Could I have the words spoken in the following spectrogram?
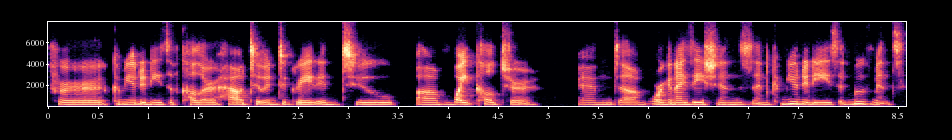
for communities of color how to integrate into um, white culture and um, organizations and communities and movements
